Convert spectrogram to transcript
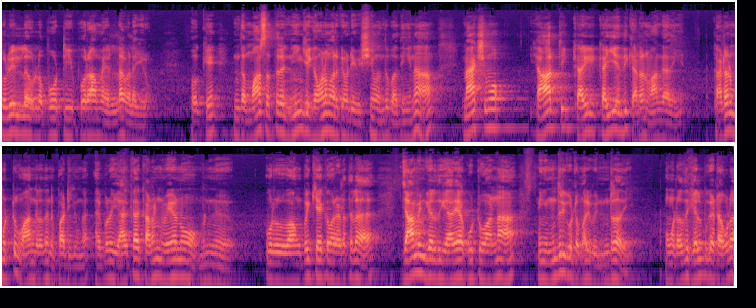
தொழிலில் உள்ள போட்டி பொறாமை எல்லாம் விளையிடும் ஓகே இந்த மாதத்தில் நீங்கள் கவனமாக இருக்க வேண்டிய விஷயம் வந்து பார்த்தீங்கன்னா மேக்ஸிமம் யார்கிட்டையும் கை கையேந்தி கடன் வாங்காதீங்க. கடன் மட்டும் வாங்குறத நிப்பாட்டிக்கோங்க. அதுபோல் யாருக்கா கடன் வேணும் அப்படின்னு ஒரு அவங்க போய் கேட்க வர இடத்துல ஜாமீன் கேட்கறதுக்கு யாரையா கூட்டுவான்னா நீங்கள் முந்திரி கூட்ட மாதிரி போய் நின்றாதீங்க. உங்கள்கிட்ட வந்து ஹெல்ப் கேட்டால் கூட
